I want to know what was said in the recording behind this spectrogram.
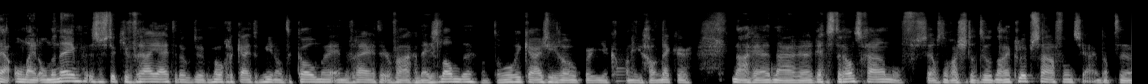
nou online ondernemen is een stukje vrijheid en ook de mogelijkheid om hier dan te komen en de vrijheid te ervaren in deze landen. Want de horeca is hier open. Je kan hier gewoon lekker naar, eh, naar eh, restaurants gaan of zelfs nog als je dat wilt naar een club s'avonds. Ja, dat, uh,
